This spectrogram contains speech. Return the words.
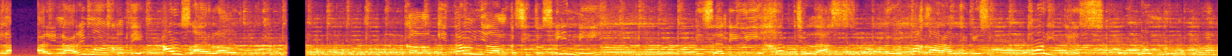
menari-nari mengikuti arus air laut. Ke situs ini, bisa dilihat jelas biota karang jenis Corites yang berukuran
